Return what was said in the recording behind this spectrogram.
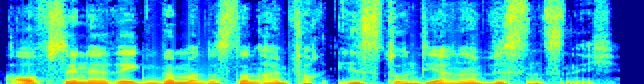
Aufsehen erregen, wenn man das dann einfach isst und die anderen wissen es nicht.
